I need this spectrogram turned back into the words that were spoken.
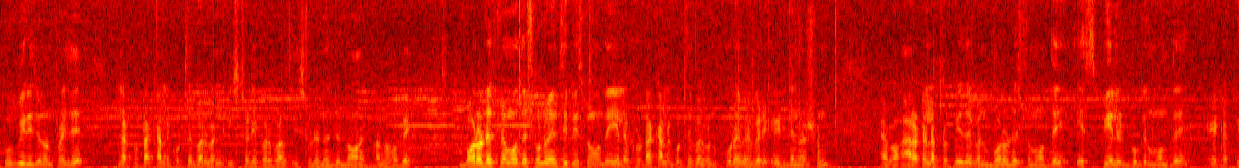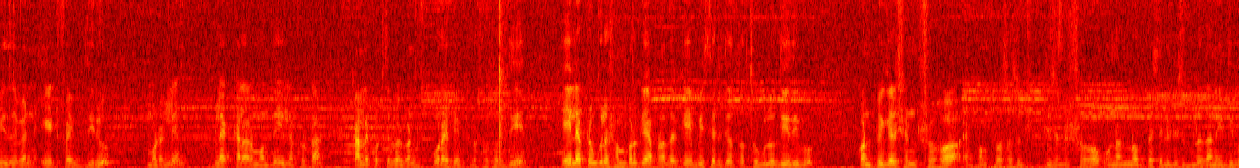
খুবই রিজনেবল প্রাইসে ল্যাপটপটা কালেক্ট করতে পারবেন। স্টাডি পারপাস স্টুডেন্টের জন্য অনেক ভালো হবে। বড় ডিসপ্লের মধ্যে, ষোলো ইঞ্চি ডিসপ্লের মধ্যে এই ল্যাপটপটা কালেক্ট করতে পারবেন। পুরো ভেবের এইট জেনারেশন এবং আর একটা ল্যাপটপ পেয়ে যাবেন বড় ডিসপ্লের মধ্যে। এসপিএল বুকের মধ্যে এটা পেয়ে যাবেন। এইট ফাইভ জিরো মডেলে ব্ল্যাক কালার মধ্যে এই ল্যাপটপটা কালেক্ট করতে পারবেন। আই ফাইভ প্রসেসর দিয়ে। এই ল্যাপটপগুলো সম্পর্কে আপনাদেরকে বিস্তারিত তথ্যগুলো দিয়ে দিব। কনফিগারেশন সহ এবং প্রসেসর ডিজাইন সহ অন্যান্য ফ্যাসিলিটিসগুলো জানিয়ে দিব।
